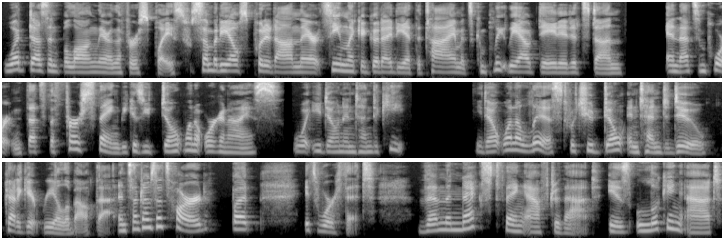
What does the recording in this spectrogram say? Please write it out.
What doesn't belong there in the first place? Somebody else put it on there. It seemed like a good idea at the time. It's completely outdated. It's done. And that's important. That's the first thing because you don't want to organize what you don't intend to keep. You don't want to list what you don't intend to do. Got to get real about that. And sometimes that's hard, but it's worth it. Then the next thing after that is looking at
